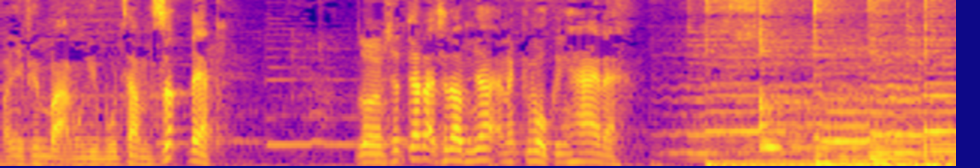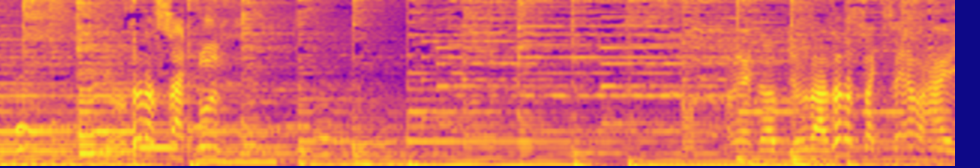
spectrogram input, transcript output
Bác nhìn phiên bản 1400 rất đẹp. Rồi em sẽ test lại chất âm nhá. Lấy cái một kênh hai này. Sạch luôn. Và nghe chất âm chiếu ra rất là sạch sẽ và hay.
